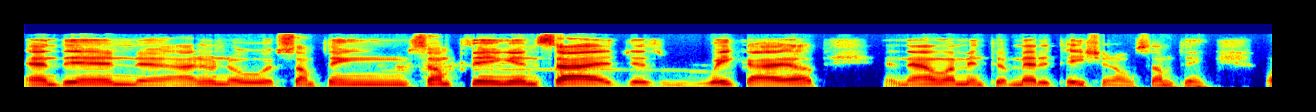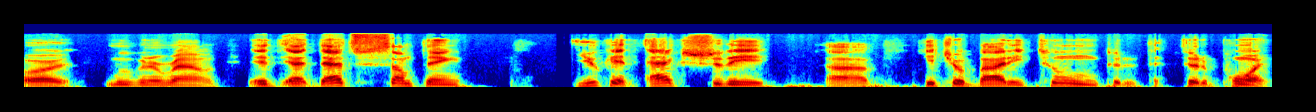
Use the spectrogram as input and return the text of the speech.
and then uh, I don't know if something, something inside just wake I up and now I'm into meditation on something or moving around. It, that- that's something you can actually uh, get your body tuned to the to the point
